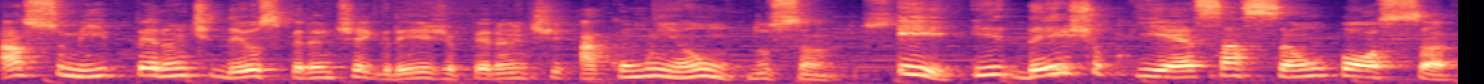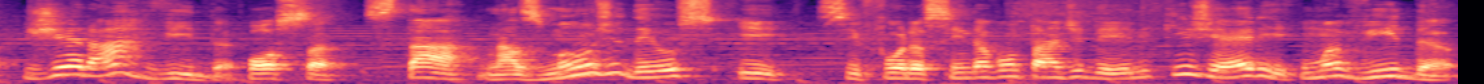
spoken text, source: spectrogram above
assumi perante Deus, perante a igreja, perante a comunhão dos santos. E, e deixo que essa ação possa gerar vida, possa estar nas mãos de Deus e, se for assim da vontade dele, que gere uma vida,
